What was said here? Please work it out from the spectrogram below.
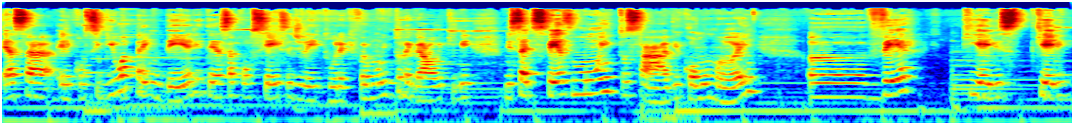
essa. Ele conseguiu aprender e ter essa consciência de leitura que foi muito legal e que me, me satisfez muito, sabe, como mãe, uh, ver que, eles, que ele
